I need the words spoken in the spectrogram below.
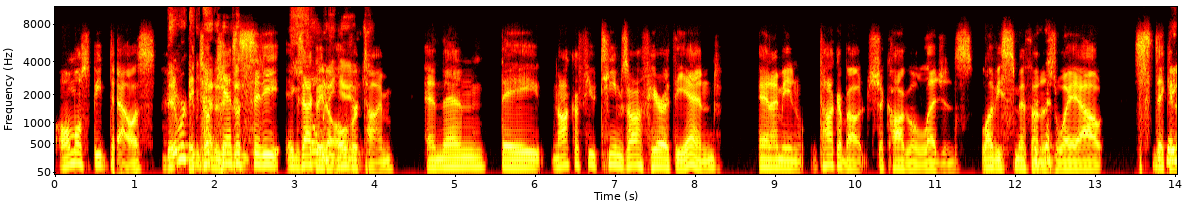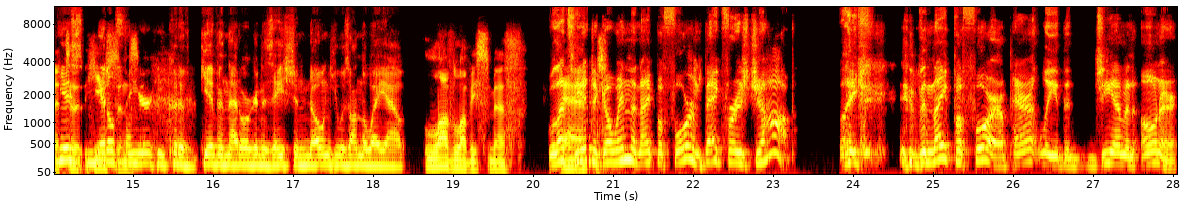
almost beat Dallas. They were they took Kansas City exactly so to games. overtime, and then they knock a few teams off here at the end. And I mean, talk about Chicago legends. Lovie Smith on his way out, sticking Biggest it to Houston. middle finger he could have given that organization, knowing he was on the way out. Love Lovie Smith. Well, that's and... he had to go in the night before and beg for his job. Like the night before, apparently the GM and owner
